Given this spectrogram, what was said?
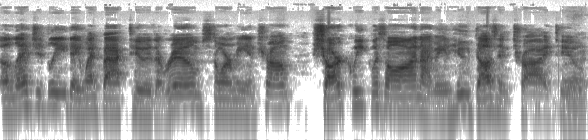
allegedly they went back to the room, Stormy and Trump. Shark Week was on. I mean, who doesn't try to Right.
